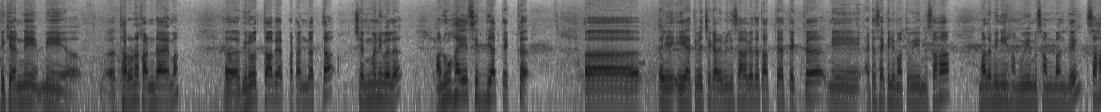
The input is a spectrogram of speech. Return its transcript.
එකන්නේ මේ අ, තරුණ කණ්ඩායමක් අ, විරෝත්තාවයක් පටන්ගත්තා චෙම්මනිවල අනුහය සිද්ධියත් එක්ක අ, ඒ ඒ ඇතිවෙච්ච කැලමිලි සහගත තත්ත්වයක් එක්ක මේ ඇට සැකිලි මතුවීම සහ මළමිනි හමුවීම සම්බන්ධයෙන් සහ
